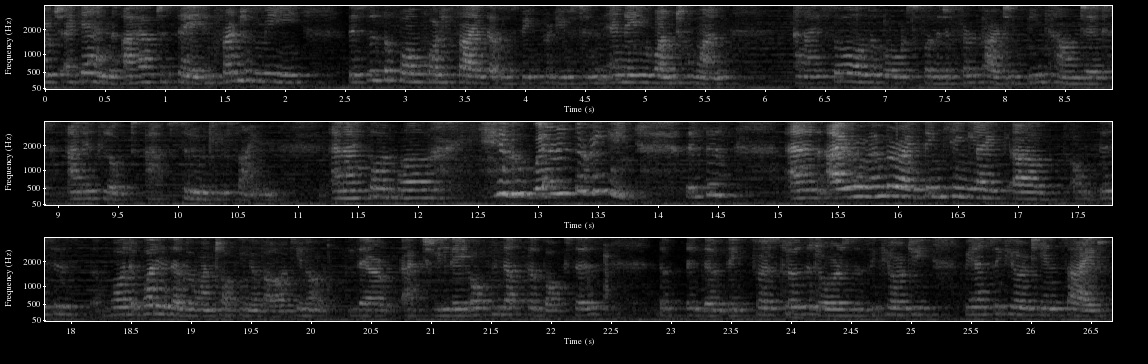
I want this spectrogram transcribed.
which again I have to say in front of me this was the form 45 that was being produced in NA one to one and I saw all the votes for the different parties being counted and it looked absolutely fine. And I thought well where is the rigging this is and I remember I thinking like uh, oh, this is what what is everyone talking about you know they're actually they opened up the boxes the, the, they first closed the doors the security we had security inside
